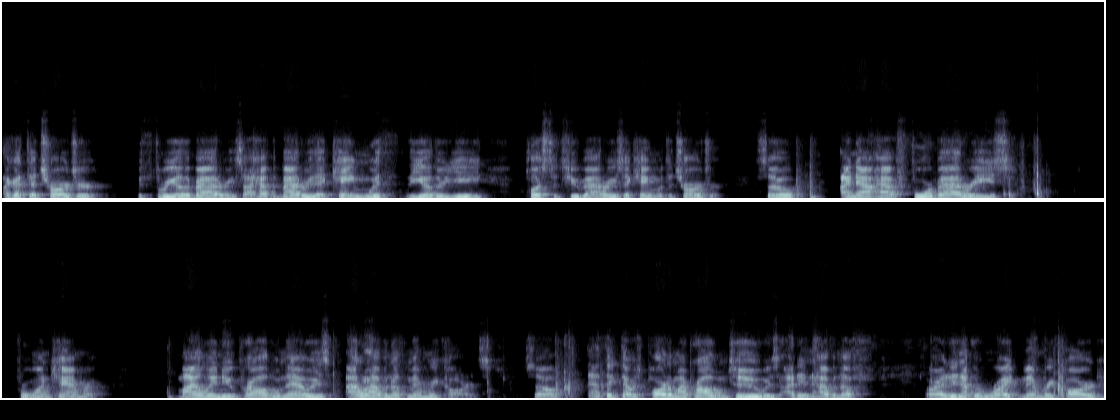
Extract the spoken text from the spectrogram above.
I got that charger with three other batteries. I have the battery that came with the other Yi, plus the two batteries that came with the charger. So I now have four batteries for one camera. My only new problem now is I don't have enough memory cards. So I think that was part of my problem too, was I didn't have enough or I didn't have the right memory card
